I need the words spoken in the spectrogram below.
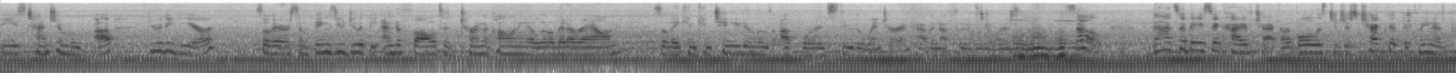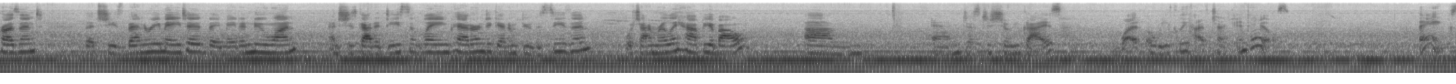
Bees tend to move up through the year. So there are some things you do at the end of fall to turn the colony a little bit around so they can continue to move upwards through the winter and have enough food stores. So that's a basic hive check. Our goal was to just check that the queen is present, that she's been remated, they made a new one, and she's got a decent laying pattern to get them through the season, which I'm really happy about. Um, and just to show you guys what a weekly hive check entails. Thanks.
